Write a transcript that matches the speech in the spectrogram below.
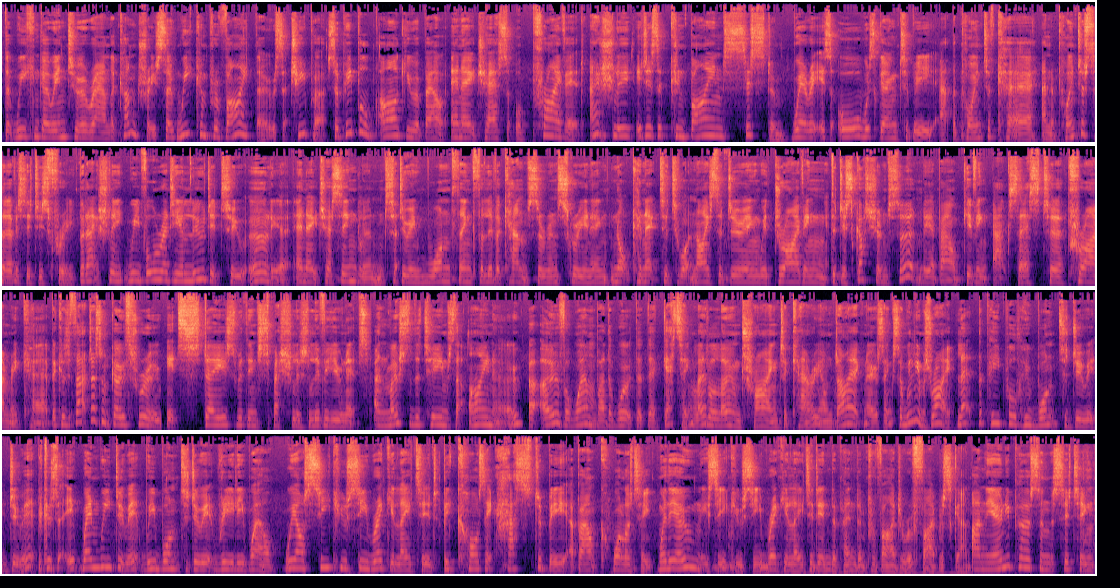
that we can go into around the country. So we can provide those cheaper. So people argue about NHS or private. Actually, it is a combined system where it is always going to be at the point of care and the point of service, it is free. But actually, we've already alluded to earlier NHS England doing one thing for liver cancer and screening, not connected to what NICE are doing with driving the discussion, certainly about giving access to primary care. Because if that doesn't go through, it stays within specialist liver units. And most of the teams that I know are overwhelmed by the work that they're getting, let alone trying to carry on diagnosing. So William's right. Let the people who want to do it do it because it, when we do it, we want to do it really well. We are CQC regulated because it has to be about quality. We're the only CQC regulated independent provider of FibroScan. I'm the only person sitting,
